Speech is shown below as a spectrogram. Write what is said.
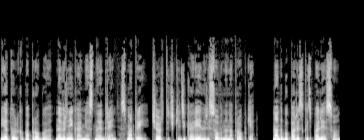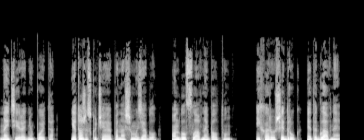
я только попробую. Наверняка местная дрянь. Смотри, черточки дикарей нарисованы на пробке. Надо бы порыскать по лесу, найти родню Пойта. Я тоже скучаю по нашему зяблу. Он был славный болтун. И хороший друг. Это главное.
